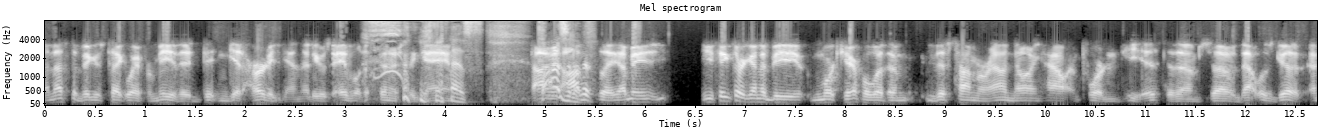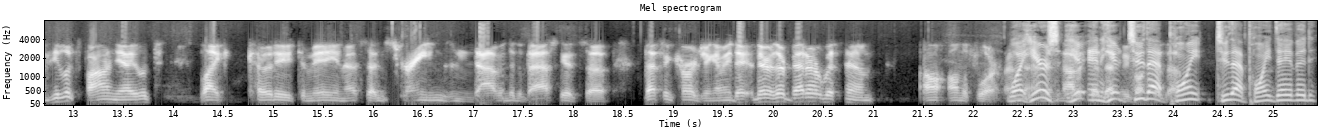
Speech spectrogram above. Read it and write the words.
and that's the biggest takeaway for me that it didn't get hurt again, that he was able to finish the game. yes. I mean, honestly, I mean, you think they're going to be more careful with him this time around, knowing how important he is to them. So that was good, and he looked fine. Yeah, he looked like Cody to me, you know, setting screens and diving to the basket. So that's encouraging. I mean, they, they're they're better with him on the floor. Well, and, here's and, here, and here to that point, to that point, David.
